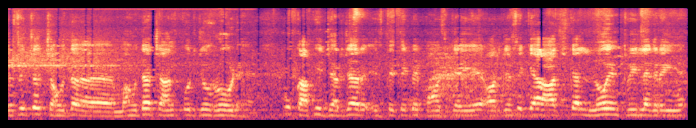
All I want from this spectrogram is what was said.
जैसे जो चौदह महुदा चांदपुर जो रोड है, वो काफ़ी जर्जर स्थिति पे पहुँच गई है। और जैसे क्या आजकल नो एंट्री लग रही है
